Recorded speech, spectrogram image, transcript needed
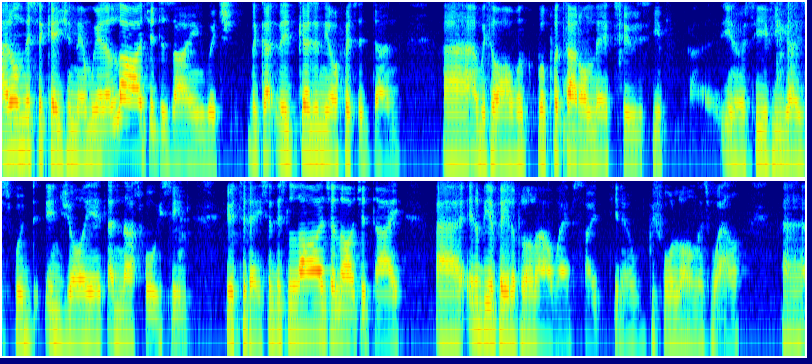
And on this occasion then we had a larger design which the, the guys in the office had done. Uh, and we thought oh, we'll, we'll put that on there too to see if uh, you know see if you guys would enjoy it. And that's what we've seen here today. So this larger larger die uh, it'll be available on our website you know before long as well uh,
